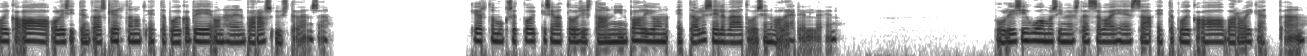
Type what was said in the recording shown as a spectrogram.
Poika A oli sitten taas kertonut, että poika B on hänen paras ystävänsä. Kertomukset poikkesivat toisistaan niin paljon, että oli selvää toisen valehdelleen. Poliisi huomasi myös tässä vaiheessa, että poika A varoi kättään.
